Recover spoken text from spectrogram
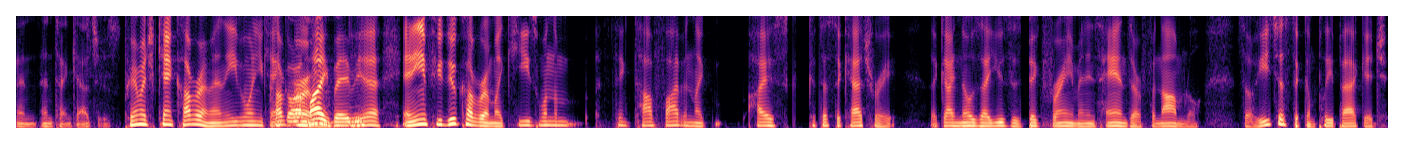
and and ten catches. pretty much can't cover him, and even when you Can't cover him, Mike, baby. yeah, and even if you do cover him, like he's one of them, I think top five in like highest contested catch rate. The guy knows I use his big frame, and his hands are phenomenal. So he's just a complete package.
